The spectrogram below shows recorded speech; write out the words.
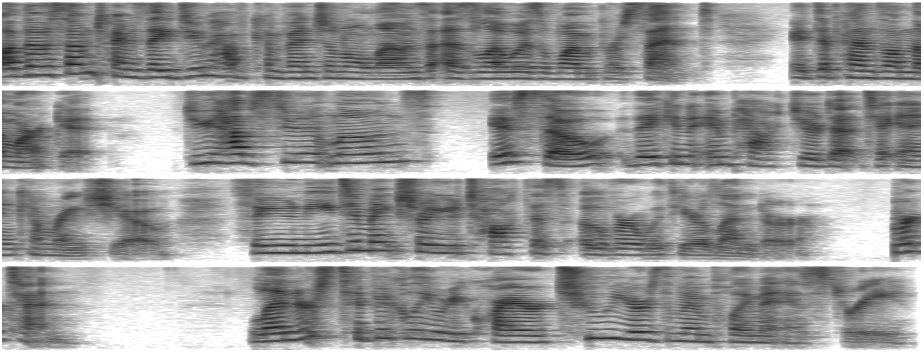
Although sometimes they do have conventional loans as low as 1%. It depends on the market. Do you have student loans? If so, they can impact your debt to income ratio. So you need to make sure you talk this over with your lender. Number 10, lenders typically require two years of employment history.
